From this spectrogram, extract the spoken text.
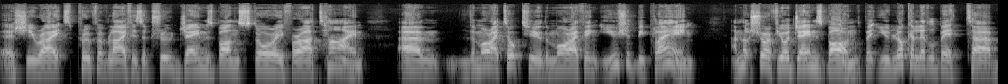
uh, she writes Proof of Life is a true James Bond story for our time. Um, the more I talk to you, the more I think you should be playing. I'm not sure if you're James Bond, but you look a little bit uh,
